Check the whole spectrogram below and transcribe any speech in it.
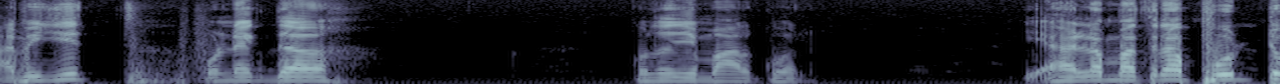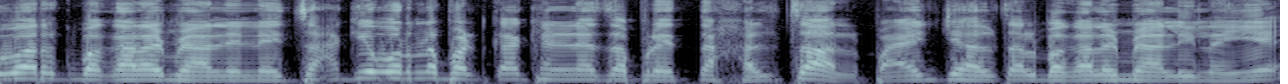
अभिजित पुन्हा एकदा कोणाजी मार्कवर. याला मात्र फुटवर्क बघायला मिळाले नाही. जागेवरनं फटका खेळण्याचा प्रयत्न हालचाल पायांची हालचाल बघायला मिळाली नाही आहे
